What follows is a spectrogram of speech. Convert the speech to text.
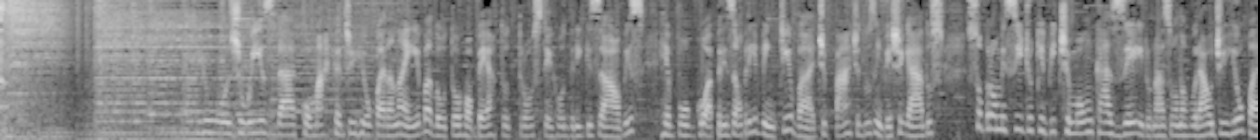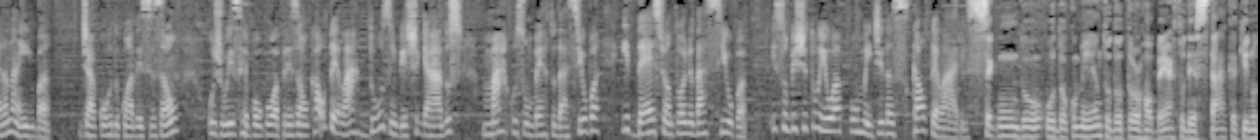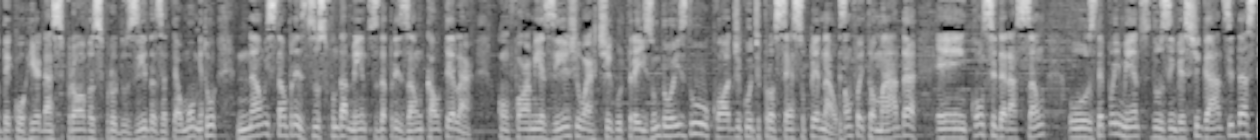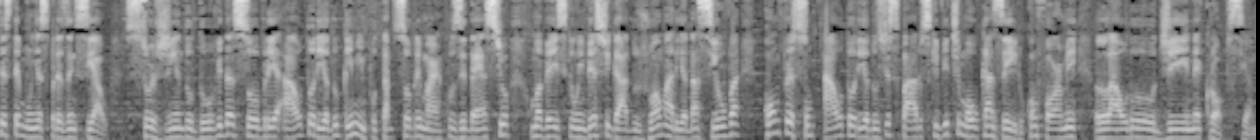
O juiz da comarca de Rio Paranaíba, doutor Roberto Troster Rodrigues Alves, revogou a prisão preventiva de parte dos investigados sobre o homicídio que vitimou um caseiro na zona rural de Rio Paranaíba. De acordo com a decisão, o juiz revogou a prisão cautelar dos investigados Marcos Humberto da Silva e Décio Antônio da Silva e substituiu-a por medidas cautelares. Segundo o documento, o Dr. Roberto destaca que no decorrer das provas produzidas até o momento não estão presentes os fundamentos da prisão cautelar, conforme exige o artigo 312 do Código de Processo Penal. Não foi tomada em consideração os depoimentos dos investigados e das testemunhas presencial, surgindo dúvidas sobre a autoria do crime imputado sobre Marcos e Décio, uma vez que o investigado João Maria da Silva confessou a autoria dos disparos que vitimou o caseiro, conforme laudo de necrópsia.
